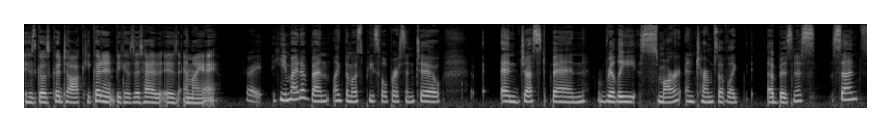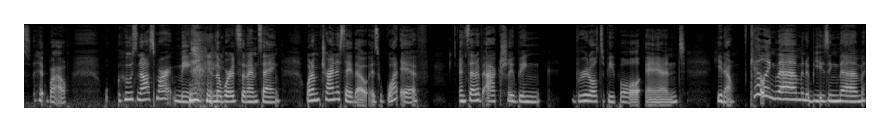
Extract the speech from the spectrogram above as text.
his ghost could talk, he couldn't because his head is MIA. Right. He might have been like the most peaceful person too and just been really smart in terms of like a business sense. Wow. Who's not smart? Me, in the words that I'm saying. What I'm trying to say though is what if instead of actually being brutal to people and, you know, killing them and abusing them,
